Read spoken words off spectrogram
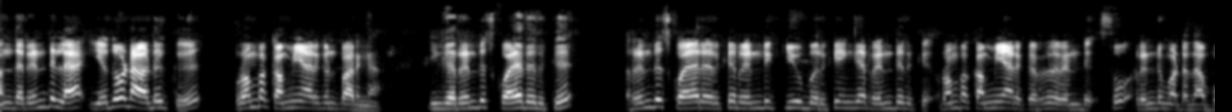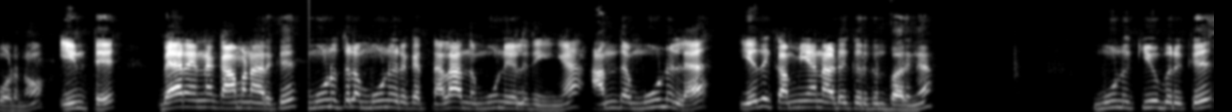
அந்த ரெண்டில் எதோட அடுக்கு ரொம்ப கம்மியாக இருக்குன்னு பாருங்கள் இங்கே ரெண்டு ஸ்கொயர் இருக்குது ரெண்டு ஸ்கொயர் இருக்குது ரெண்டு கியூப் இருக்குது இங்கே ரெண்டு இருக்குது ரொம்ப கம்மியாக இருக்கிறது ரெண்டு. ஸோ ரெண்டு மட்டும் தான் போடணும். இன்ட்டு வேறு என்ன காமனாக இருக்குது மூணுத்துல மூணு இருக்கிறதுனால அந்த மூணு எழுதிக்கிங்க. அந்த மூணில் எது கம்மியான அடுக்கு இருக்குன்னு பாருங்கள் மூணு கியூப் இருக்குது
